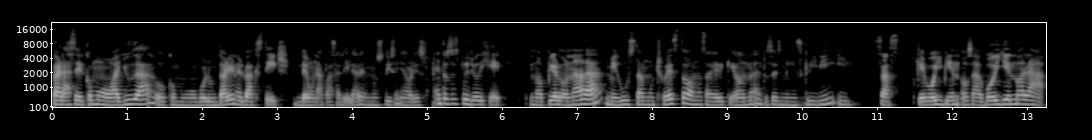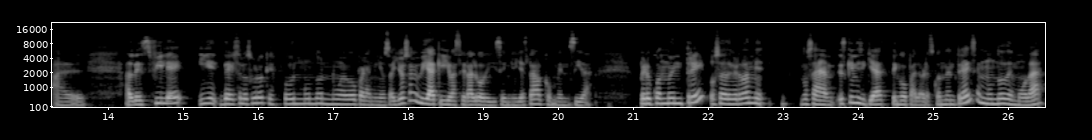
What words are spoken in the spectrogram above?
para hacer como ayuda o como voluntario en el backstage de una pasarela de unos diseñadores. Entonces pues yo dije, no pierdo nada, me gusta mucho esto, vamos a ver qué onda, entonces me inscribí y ¡zas! que voy bien, o sea, voy yendo al, al desfile y de, se los juro que fue un mundo nuevo para mí, o sea, yo sabía que iba a ser algo de diseño, ya estaba convencida. Pero cuando entré, o sea, de verdad me, o sea, es que ni siquiera tengo palabras. Cuando entré a ese mundo de moda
